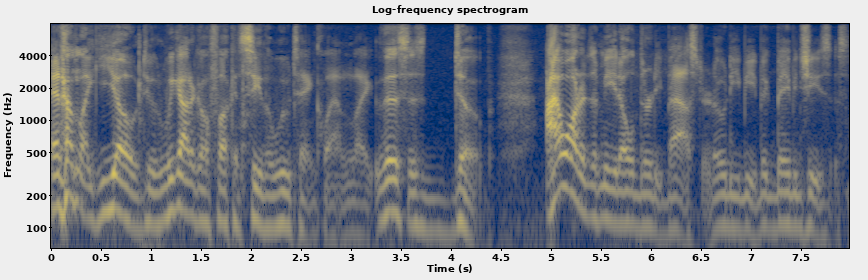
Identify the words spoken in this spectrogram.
and I'm like, "Yo, dude, we got to go fucking see the Wu Tang Clan. Like this is dope." I wanted to meet Ol' Dirty Bastard, ODB, Big Baby Jesus,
